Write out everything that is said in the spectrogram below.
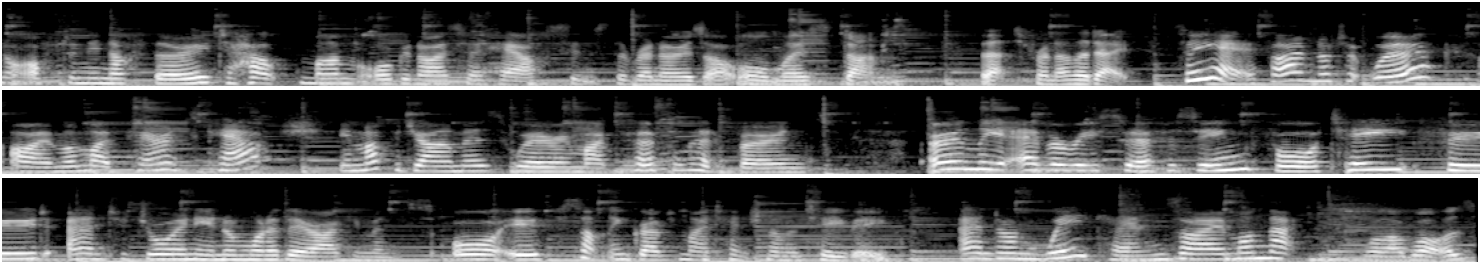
not often enough though, to help mum organise her house since the renos are almost done. That's for another day. So yeah, if I'm not at work, I'm on my parents' couch, in my pyjamas, wearing my purple headphones, only ever resurfacing for tea, food, and to join in on one of their arguments, or if something grabs my attention on the TV. And on weekends, I'm on that, well I was,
